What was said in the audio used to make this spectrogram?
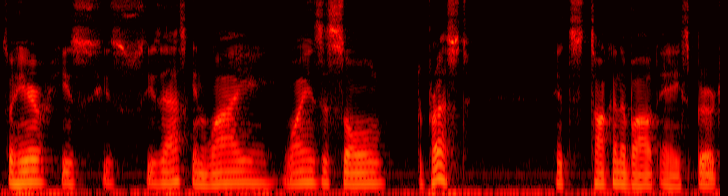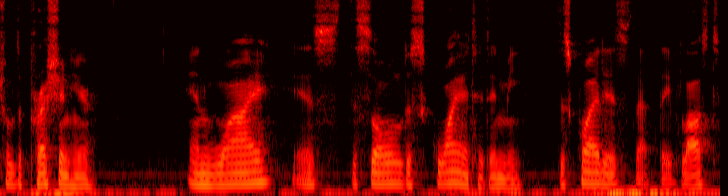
So here he's he's he's asking why why is the soul depressed? It's talking about a spiritual depression here. And why is the soul disquieted in me? Disquiet is that they've lost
